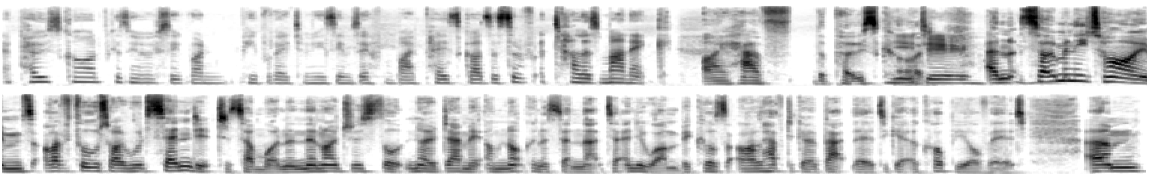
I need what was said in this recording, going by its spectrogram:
a postcard? Because obviously, when people go to museums, they often buy postcards. It's sort of a talismanic. I have the postcard. You do. And so many times I've thought I would send it to someone, and then I just thought, no, damn it, I'm not going to send that to anyone because I'll have to go back there to get a copy of it. Um,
